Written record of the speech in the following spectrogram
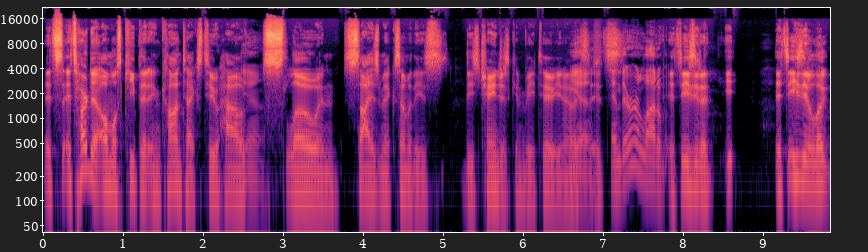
it's it's hard to almost keep it in context too how Yeah. slow and seismic some of these these changes can be too. You know, yes. it's it's and there are a lot of it's easy to it, it's easy to look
